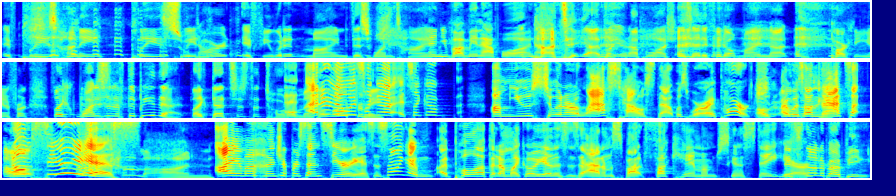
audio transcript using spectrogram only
if please honey please sweetheart if you wouldn't mind this one time and you bought me an Apple Watch. not to, yeah, I bought you an Apple Watch. And I said, if you don't mind not parking in front, like, why does it have to be that? Like, that's just a total I mental I don't know. It's like me. a. It's like a. I'm used to in our last house. That was where I parked. Oh, I was on that side. Uh, no, I'm serious. Oh, come on. I am 100% serious. It's not like I'm, I pull up and I'm like, oh, yeah, this is Adam's spot. Fuck him. I'm just going to stay here. It's not about being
